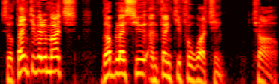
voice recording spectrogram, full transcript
So thank you very much. God bless you and thank you for watching. Ciao.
